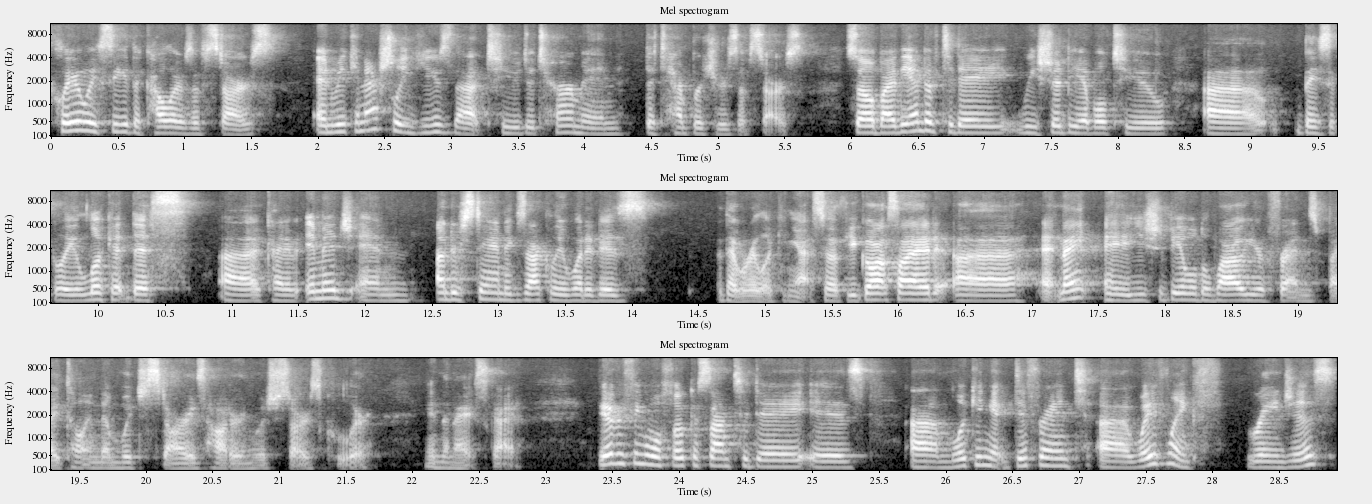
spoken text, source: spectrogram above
clearly see the colors of stars. And we can actually use that to determine the temperatures of stars. So by the end of today, we should be able to uh, basically look at this uh, kind of image and understand exactly what it is that we're looking at. So if you go outside uh, at night, uh, you should be able to wow your friends by telling them which star is hotter and which star is cooler in the night sky. The other thing we'll focus on today is um, looking at different uh, wavelength ranges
